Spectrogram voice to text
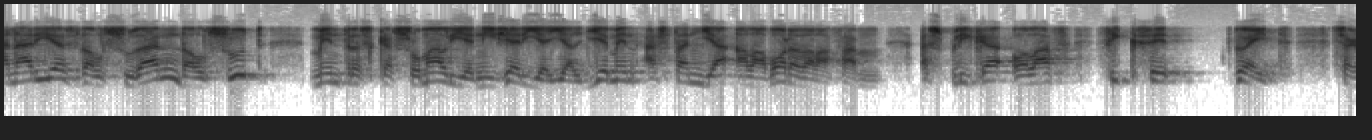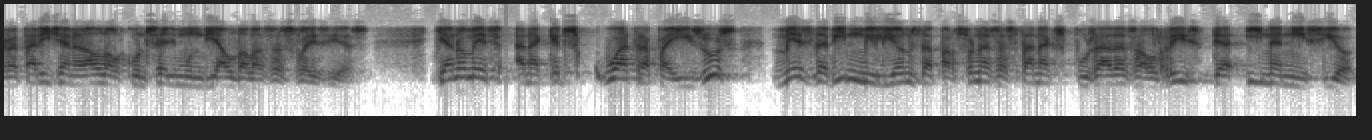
en àrees del Sudan del Sud, mentre que Somàlia, Nigèria i el Iemen estan ja a la vora de la fam, explica Olaf Fixet Twait, secretari general del Consell Mundial de les Esglésies. Ja només en aquests quatre països, més de 20 milions de persones estan exposades al risc d'inanició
